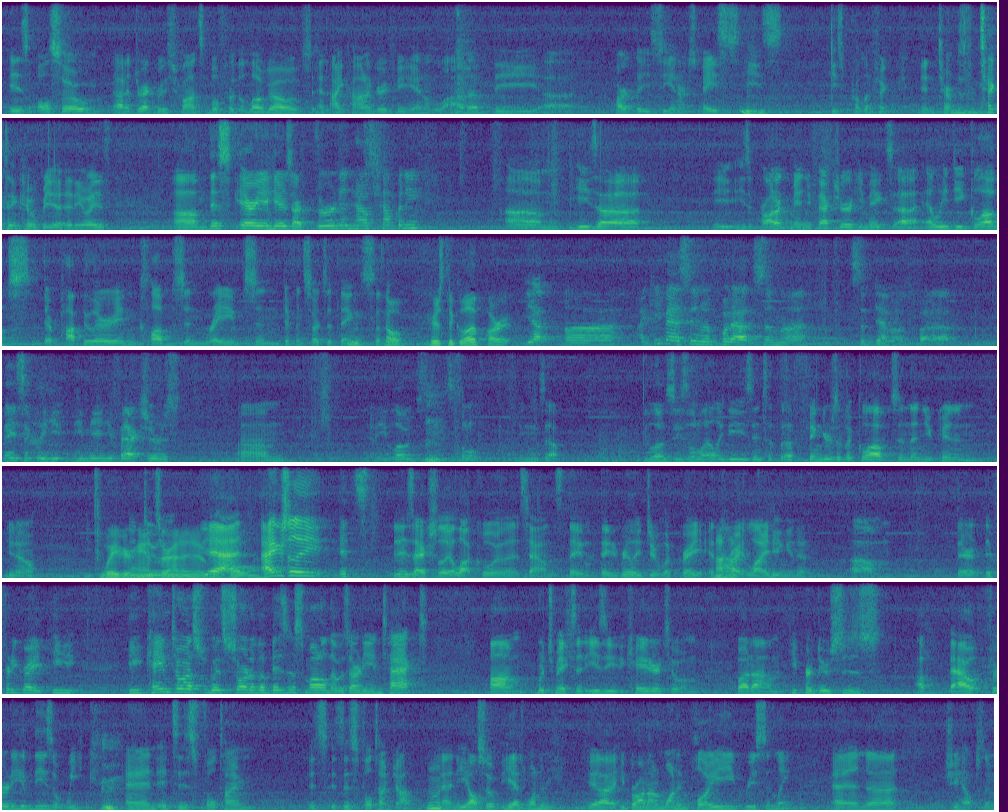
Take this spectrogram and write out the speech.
is also uh, directly responsible for the logos and iconography and a lot of the uh, art that you see in our space. Mm-hmm. He's he's prolific in terms of Technocopia, anyways. Um, this area here is our third in-house company. Um, he's a he, he's a product manufacturer. He makes uh, LED gloves. They're popular in clubs and raves and different sorts of things. So the- oh, here's the glove part. Yep. Uh, I keep asking him to put out some uh, some demos, but uh, basically he, he manufactures. Um, you know, he loads these little things up. He loads these little LEDs into the fingers of the gloves, and then you can you know. Wave your you hands do- around and it'll be yeah, cool. actually, it's it is actually a lot cooler than it sounds. They they really do look great in Uh-huh. the right lighting, and um, they're they're pretty great. He he came to us with sort of a business model that was already intact, um, which makes it easy to cater to him. But um, he produces about 30 of these a week, and it's his full time. It's, it's his full time job, and he also he has one. Uh, he brought on one employee recently, and uh, she helps him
